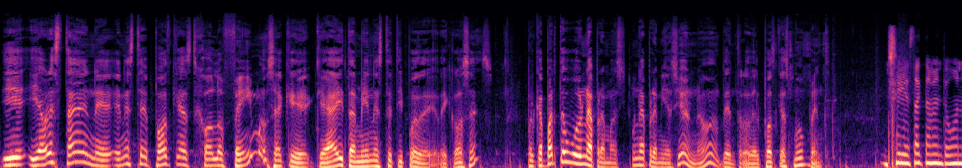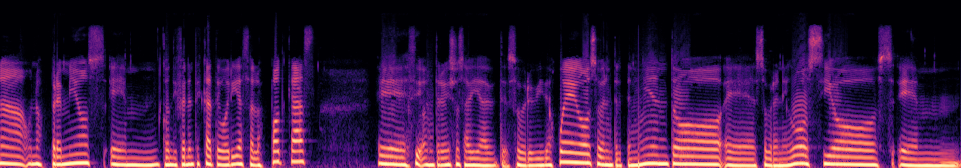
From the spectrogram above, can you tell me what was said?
Y, y ahora está en, eh, en este podcast Hall of Fame, o sea que, que hay también este tipo de, de cosas. Porque aparte hubo una, una premiación, ¿no? Dentro del podcast movement. Sí, exactamente. Una, unos premios em, con diferentes categorías a los podcasts. Eh, sí, entre ellos había sobre videojuegos, sobre entretenimiento, eh, sobre negocios, em,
